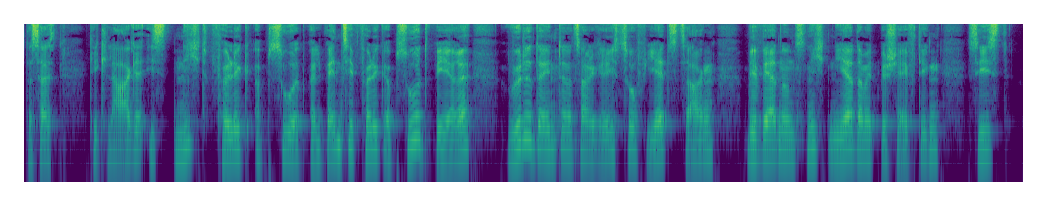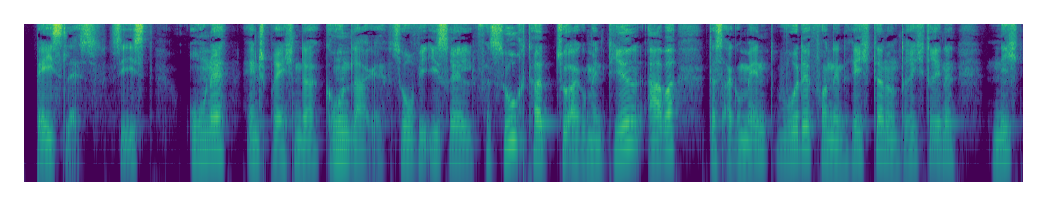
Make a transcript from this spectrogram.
Das heißt, die Klage ist nicht völlig absurd, weil wenn sie völlig absurd wäre, würde der Internationale Gerichtshof jetzt sagen, wir werden uns nicht näher damit beschäftigen, sie ist baseless, sie ist ohne entsprechender Grundlage, so wie Israel versucht hat zu argumentieren, aber das Argument wurde von den Richtern und Richterinnen nicht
